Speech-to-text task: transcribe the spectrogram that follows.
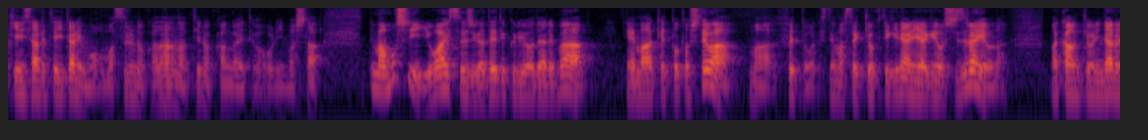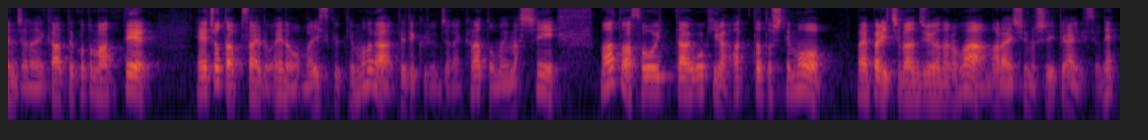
気にされていたりもするのかななんていうのは考えてはおりました。でまあ、もし弱い数字が出てくるようであればマーケットとしては、まあ、フェットはですね、まあ、積極的な利上げをしづらいような、まあ、環境になるんじゃないかということもあってちょっとアップサイドへのリスクっていうものが出てくるんじゃないかなと思いますし、まあ、あとはそういった動きがあったとしても、まあ、やっぱり一番重要なのは、まあ、来週の CPI ですよね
